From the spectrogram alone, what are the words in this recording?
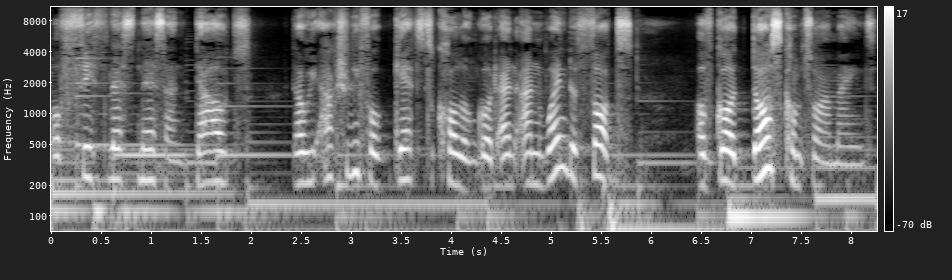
of faithlessness and doubt that we actually forget to call on God. And and when the thought of God does come to our minds,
